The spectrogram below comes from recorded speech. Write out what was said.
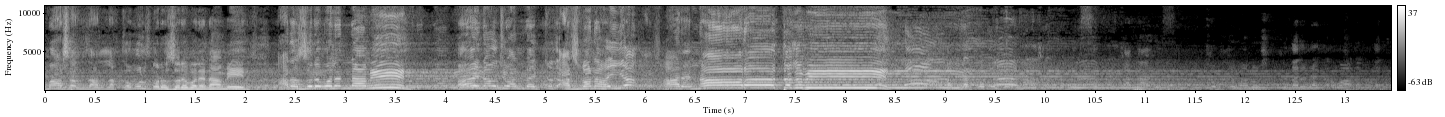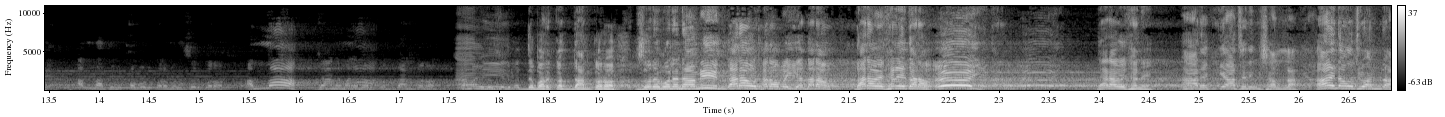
মাশাল্লাহ আল্লাহ কবুল করো, জোরে বলেন আমিন। আর জোরে বলেন না আমিন। এই নওজোয়ানরা একটু আসবা না ভাইয়া। আরে না রে তাকবীর! আল্লাহ কবুল করো আল্লাহ তুমি কবুল করো মঞ্জুর করো। আল্লাহ জানে মানে বরকত দান করো। সবাই রুজির মধ্যে বরকত দান করো। জোরে বলেন আমিন। দাঁড়াও দাঁড়াও ভাইয়া দাঁড়াও। দাঁড়াও এখানেই দাঁড়াও। এই! দাঁড়াও এখানে। আরে কে আছেন ইনশাল্লাহ আয় নওজোয়ানরা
